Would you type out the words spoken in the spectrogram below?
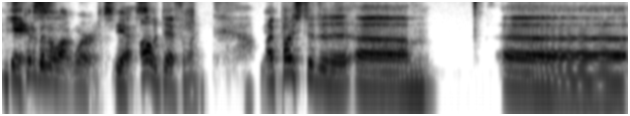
It Yes. could have been a lot worse. Yes. Oh, definitely. Yeah. I posted a um, uh,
